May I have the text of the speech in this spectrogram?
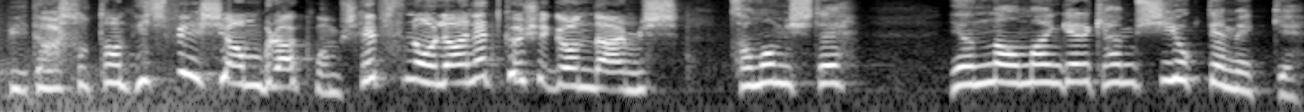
O Bidar Sultan hiçbir eşyamı bırakmamış. Hepsini o lanet köşe göndermiş. Tamam işte. Yanına alman gereken bir şey yok demek ki.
